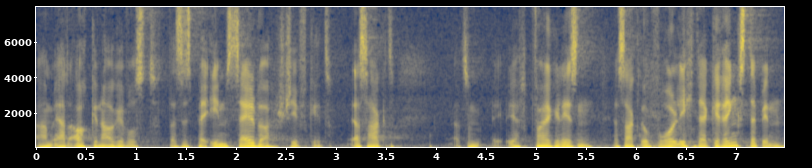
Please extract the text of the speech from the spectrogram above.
er hat auch genau gewusst, dass es bei ihm selber schief geht. Er sagt, also, ihr habt vorher gelesen, er sagt, obwohl ich der Geringste bin.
